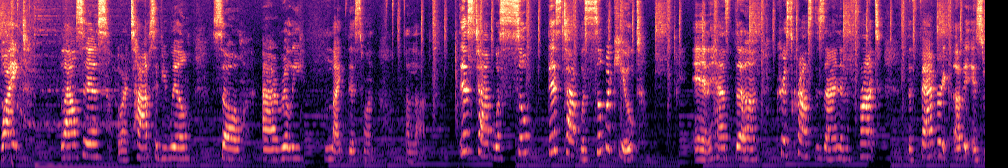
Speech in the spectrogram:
white blouses or tops, if you will. So I really like this one a lot. This top was so this top was super cute and it has the crisscross design in the front. The fabric of it is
